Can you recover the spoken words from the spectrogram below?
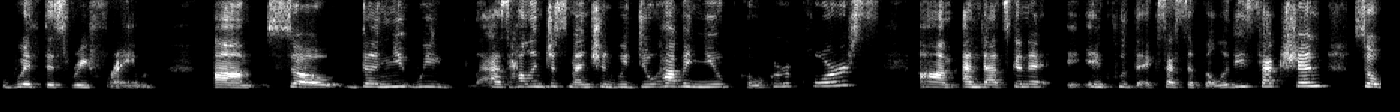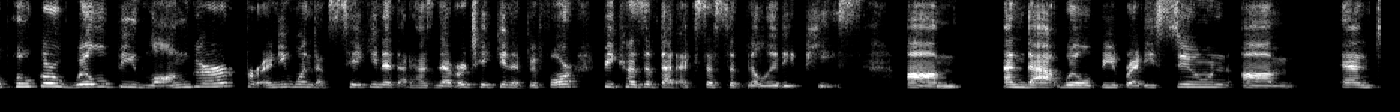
with this reframe. Um, so the new, we, as Helen just mentioned, we do have a new POCR course. Um, and that's going to include the accessibility section. So POCR will be longer for anyone that's taking it that has never taken it before because of that accessibility piece. Um, and that will be ready soon. Um, and,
